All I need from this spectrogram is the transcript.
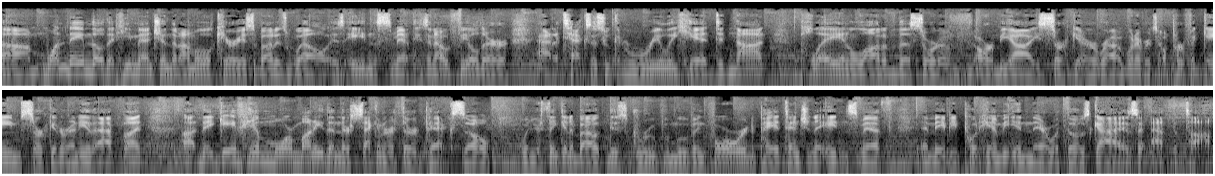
Um, one name, though, that he mentioned that I'm a little curious about as well is Aidan Smith. He's an outfielder out of Texas who can really hit, did not play in a lot of the sort of RBI circuit or uh, whatever it's called, perfect game circuit or any of that. But uh, they gave him more money than their second or third pick. So when you're thinking about this group moving forward, pay attention to Aidan Smith and maybe put him in there with those guys at the top.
